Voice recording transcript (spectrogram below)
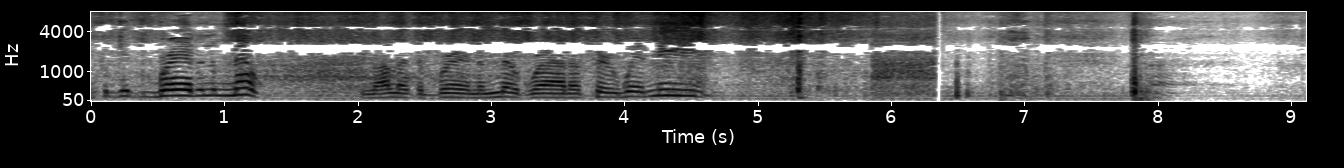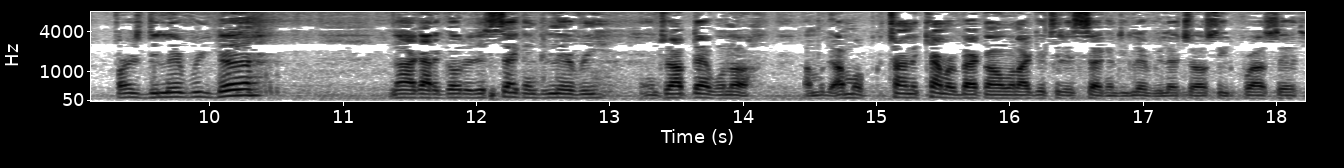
Can't forget the bread and the milk. Know, I let the bread and the milk ride up here with me. First delivery done. Now I got to go to this second delivery and drop that one off. I'm, I'm to turn the camera back on when I get to this second delivery, let y'all see the process.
